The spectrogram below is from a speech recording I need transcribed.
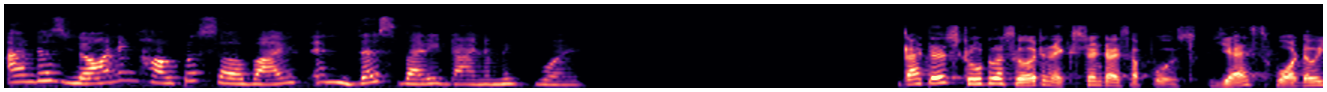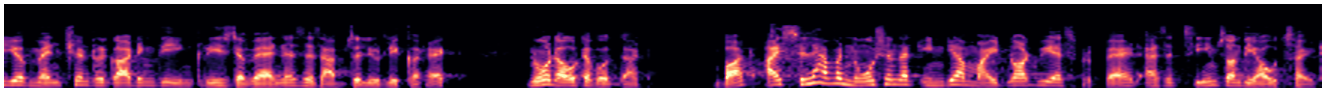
and is learning how to survive in this very dynamic world. That is true to a certain extent, I suppose. Yes, whatever you have mentioned regarding the increased awareness is absolutely correct. No doubt about that. But I still have a notion that India might not be as prepared as it seems on the outside.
